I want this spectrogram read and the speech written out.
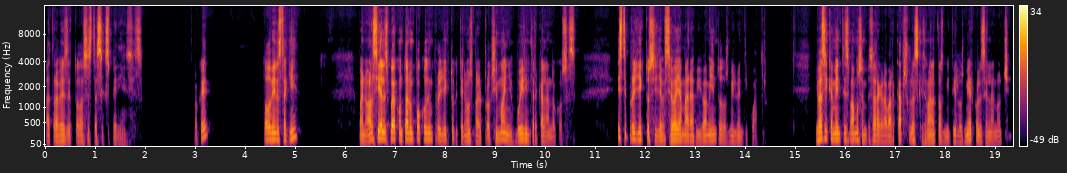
a través de todas estas experiencias. ¿Ok? ¿Todo bien hasta aquí? Bueno, ahora sí ya les voy a contar un poco de un proyecto que tenemos para el próximo año. Voy a ir intercalando cosas. Este proyecto se, se va a llamar Avivamiento 2024. Y básicamente es, vamos a empezar a grabar cápsulas que se van a transmitir los miércoles en la noche,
